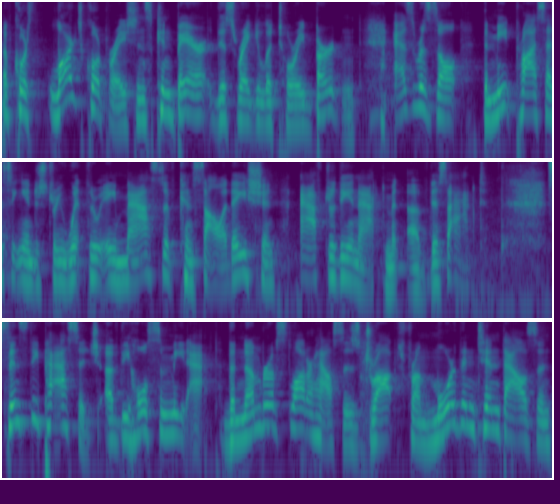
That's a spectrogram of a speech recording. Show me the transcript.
Of course, large corporations can bear this regulatory burden. As a result, the meat processing industry went through a massive consolidation after the enactment of this act. Since the passage of the Wholesome Meat Act, the number of slaughterhouses dropped from more than 10,000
